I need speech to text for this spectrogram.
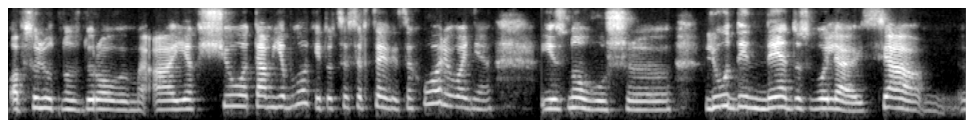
абсолютно здоровими. А якщо там є блоки, то це серцеві захворювання, і знову ж е, люди не дозволяють Ця е,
